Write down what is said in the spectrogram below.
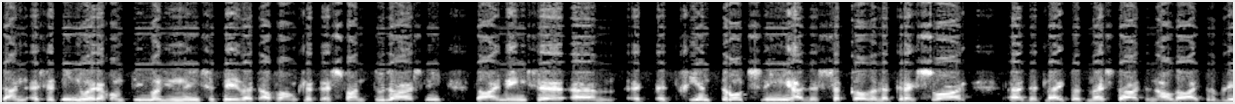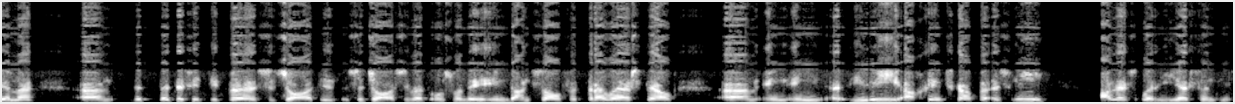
dan is dit nie nodig om 10 miljoen mense te hê wat afhanklik is van toelaas nie. Daai mense ehm um, het het geen trots nie, hulle sukkel, hulle kry swaar. Uh, dit lei tot misdaad en al daai probleme. Ehm um, dit dit is die tipe situasie situasie wat ons wil hê en dan sal vertroue herstel. Ehm um, en en uh, hierdie agentskappe is nie alles oorheersend nie,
